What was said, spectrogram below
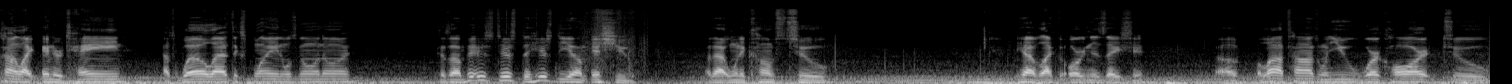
kind of like entertain as well as explain what's going on. Because um, here's here's the here's the um issue that when it comes to you have like an organization, uh, a lot of times when you work hard to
